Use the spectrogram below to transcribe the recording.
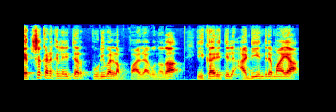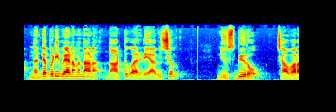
ലക്ഷക്കണക്കിന് ലിറ്റർ കുടിവെള്ളം പാഴാകുന്നത്. ഇക്കാര്യത്തിൽ അടിയന്തരമായ നടപടി വേണമെന്നാണ് നാട്ടുകാരുടെ ആവശ്യം. News bureau Chavara.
